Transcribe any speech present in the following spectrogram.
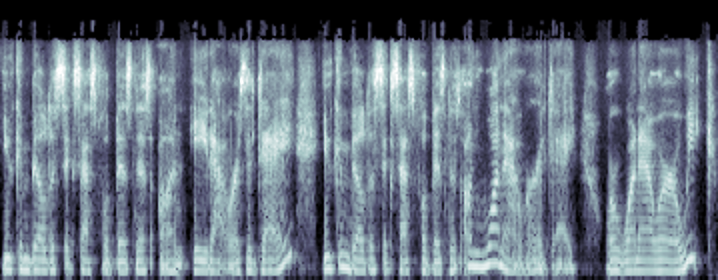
You can build a successful business on eight hours a day. You can build a successful business on one hour a day or one hour a week.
